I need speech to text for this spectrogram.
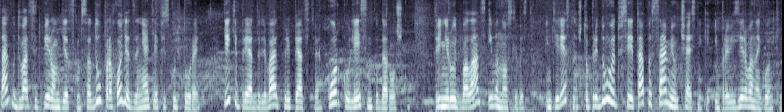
Так, в 21-м детском саду проходят занятия физкультурой. Дети преодолевают препятствия – горку, лесенку, дорожку. Тренируют баланс и выносливость. Интересно, что придумывают все этапы сами участники импровизированной гонки.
